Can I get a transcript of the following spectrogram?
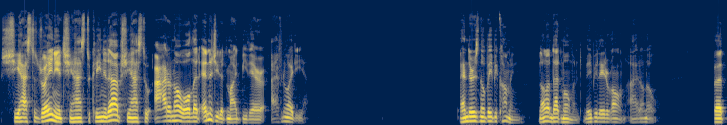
She has to drain it. She has to clean it up. She has to, I don't know, all that energy that might be there. I have no idea. And there is no baby coming. Not at that moment. Maybe later on. I don't know. But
